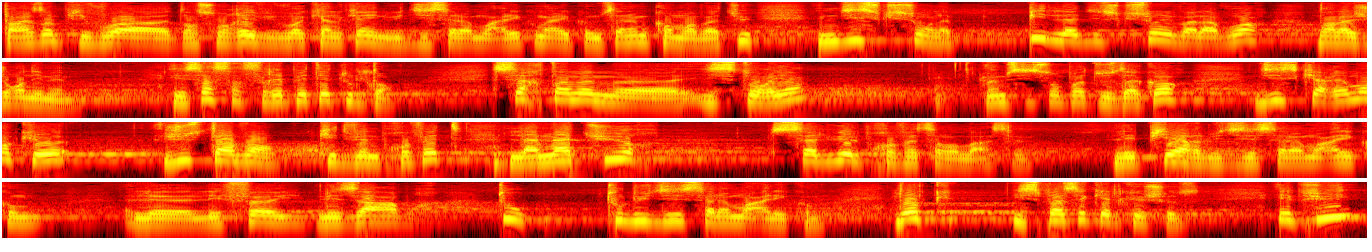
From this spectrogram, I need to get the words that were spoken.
Par exemple, il voit dans son rêve, il voit quelqu'un, il lui dit salam alaikum, alaikum salam, comment vas-tu? Une discussion, la pile de la discussion, il va la voir dans la journée même. Et ça, ça se répétait tout le temps. Certains même euh, historiens, même s'ils ne sont pas tous d'accord, disent carrément que juste avant qu'il devienne prophète, la nature saluait le prophète les pierres lui disaient salam alaikum, les feuilles, les arbres, tout, tout lui disait salam alaikum. Donc, il se passait quelque chose. Et puis,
